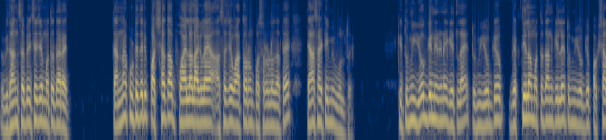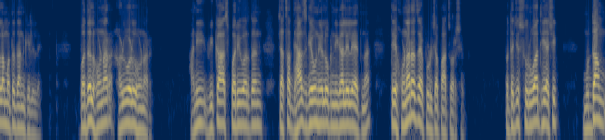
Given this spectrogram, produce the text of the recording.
विधानसभेचे जे मतदार आहेत त्यांना कुठेतरी पश्चाताप व्हायला लागलाय असं जे वातावरण पसरवलं जात आहे त्यासाठी मी बोलतोय. की तुम्ही योग्य निर्णय घेतलाय तुम्ही योग्य व्यक्तीला मतदान केलंय तुम्ही योग्य पक्षाला मतदान केलेलं आहे बदल होणार हळूहळू होणार. आणि विकास परिवर्तन ज्याचा ध्यास घेऊन हे लोक निघालेले आहेत ना ते होणारच आहे पुढच्या पाच वर्षात. पण त्याची सुरुवात ही अशी मुद्दाम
